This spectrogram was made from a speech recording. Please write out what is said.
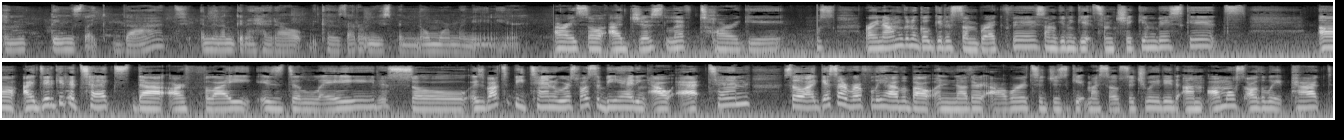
and things like that, and then I'm gonna head out because I don't need to spend no more money in here. All right, so I just left Target. Right now I'm gonna go get us some breakfast. I'm gonna get some chicken biscuits uh, I did get a text that our flight is delayed. So it's about to be 10. We were supposed to be heading out at 10. So I guess I roughly have about another hour to just get myself situated. I'm almost all the way packed.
